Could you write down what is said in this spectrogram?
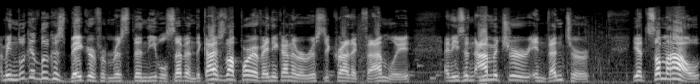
I mean, look at Lucas Baker from Resident Evil 7. The guy's not part of any kind of aristocratic family, and he's an amateur inventor, yet somehow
